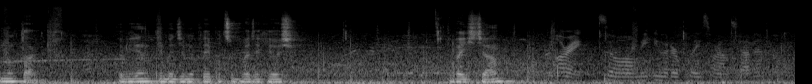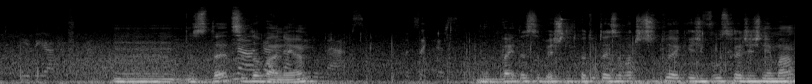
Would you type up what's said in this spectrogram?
no tak. Ewidentnie będziemy tutaj potrzebować jakiegoś wejścia. Mm, zdecydowanie. no, Wejdę sobie jeszcze tylko tutaj zobaczyć, czy tu jakieś wózka gdzieś nie ma.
